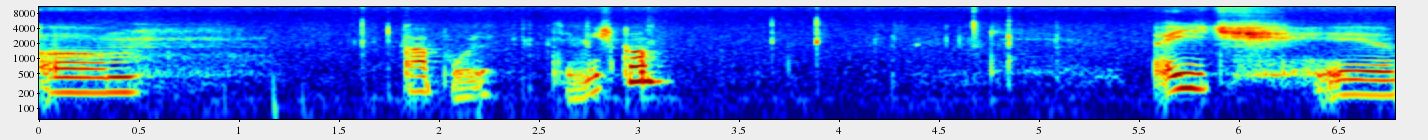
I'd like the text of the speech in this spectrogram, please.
Um, capul se mișcă. Aici e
